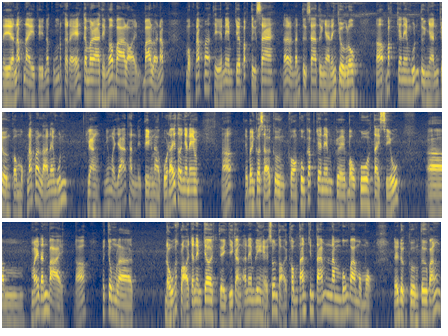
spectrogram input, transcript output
Thì uh, nắp này thì nó cũng rất là rẻ. Camera thì có ba loại ba loại nắp. Một nắp á, thì anh em chơi bắt từ xa, đó là đánh từ xa từ nhà đến trường luôn. Đó, bắt cho anh em quýnh từ nhà đến trường, còn một nắp á, là anh em quýnh gần nhưng mà giá thành thì tiền nào của đấy thôi nha anh em. Đó, thì bên cơ sở Cường còn cung cấp cho anh em về bầu cua tài xỉu uh, máy đánh bài. Đó nói chung là đủ các loại cho anh em chơi. Thì chỉ cần anh em liên hệ số điện thoại 0898 54311 để được Cường tư vấn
